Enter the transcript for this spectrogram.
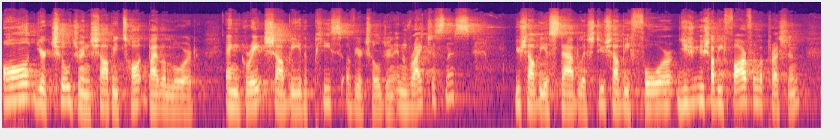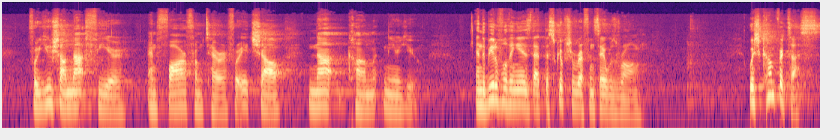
All your children shall be taught by the Lord, and great shall be the peace of your children. In righteousness you shall be established. You shall be for you, you shall be far from oppression, for you shall not fear, and far from terror, for it shall not come near you. And the beautiful thing is that the scripture reference there was wrong, which comforts us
